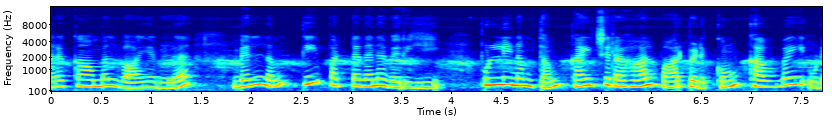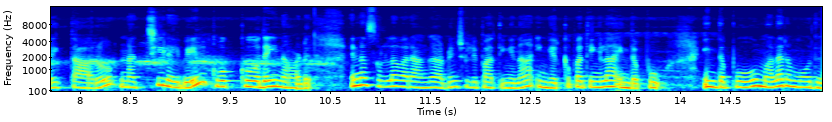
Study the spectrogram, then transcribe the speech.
அரக்காம்பல் வாய விழ வெள்ளம் தீப்பட்டதென வெறியி. புல்லினம் தம் கைச்சிறகால் பார்ப்பெடுக்கும் கவ்வை உடைத்தாரோ நச்சிலைவேல் கொக்கோதை நாடு. என்ன சொல்ல வராங்க அப்படின்னு சொல்லி பார்த்தீங்கன்னா இங்கே இருக்குது பார்த்தீங்களா இந்த பூ. இந்த பூ மலரும் போது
